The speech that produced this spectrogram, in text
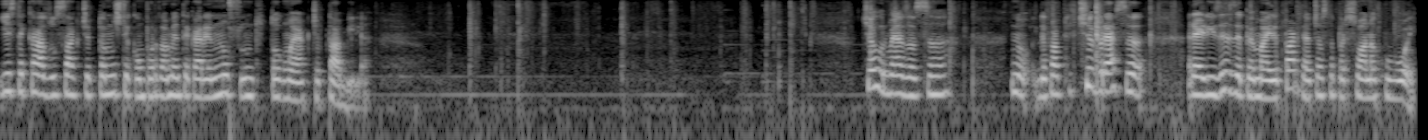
este cazul să acceptăm niște comportamente care nu sunt tocmai acceptabile. Ce urmează să... Nu, de fapt, ce vrea să realizeze pe mai departe această persoană cu voi?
